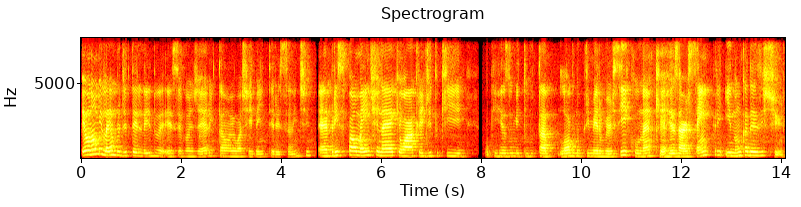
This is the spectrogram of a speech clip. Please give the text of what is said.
eu não me lembro de ter lido esse evangelho, então eu achei bem interessante. É, principalmente, né, que eu acredito que o que resume tudo tá logo no primeiro versículo, né, que é rezar sempre e nunca desistir.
